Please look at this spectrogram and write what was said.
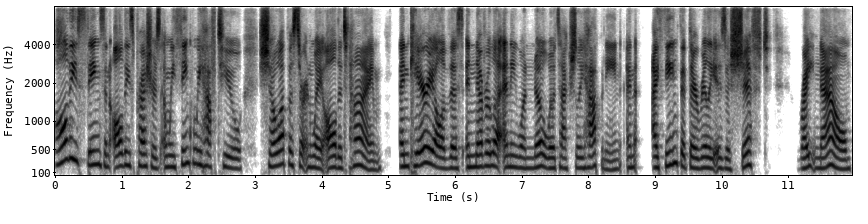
all these things and all these pressures. And we think we have to show up a certain way all the time and carry all of this and never let anyone know what's actually happening. And I think that there really is a shift right now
